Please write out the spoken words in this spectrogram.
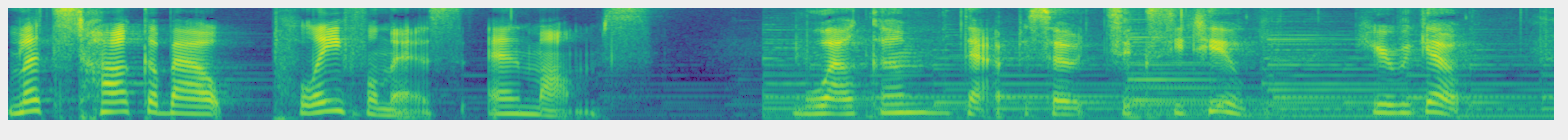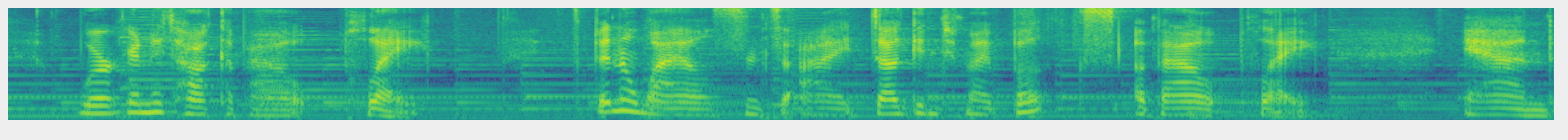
Let's talk about playfulness and moms. Welcome to episode 62. Here we go. We're going to talk about play. It's been a while since I dug into my books about play, and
